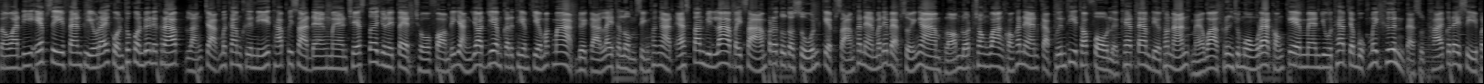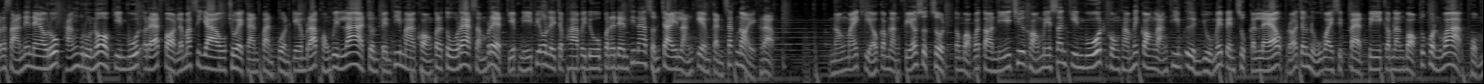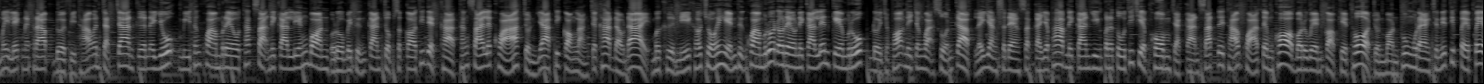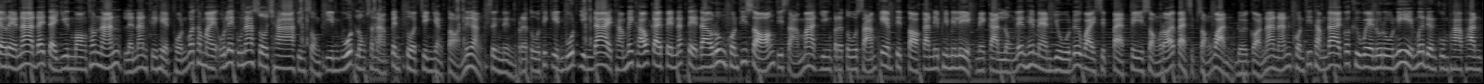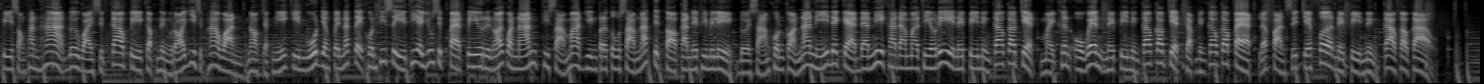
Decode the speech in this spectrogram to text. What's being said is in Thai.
สวัสดี FC แฟนผิวไร้ขนทุกคนด้วยนะครับ หลังจากเมื่อค่ำคืนนี้ทัพปีศาจแดงแมนเชสเตอร์ยูไนเต็ดโชว์ฟอร์มได้อย่างยอดเยี่ยมกระเทียมเจียวมากๆ โดยการไล่ถล่มสิงห์ผงาดแอสตันวิลล่าไป 3 ประตูต่อศูนย์เก็บ 3 คะแนนมาได้แบบสวยงาม พร้อมลดช่องว่างของคะแนนกับพื้นที่ท็อปโฟเหลือแค่แต้มเดียวเท่านั้น แม้ว่าครึ่งชั่วโมงแรกของเกมแมนยูแทบจะบุกไม่ขึ้น แต่สุดท้ายก็ได้ 4 ประสานในแนวรุกทั้งบรูโน่กินบูธแรดฟอร์ดและมักซิยาวช่วยการปั่นป่วนเกมรับของวิลล่าจนเป็นที่มาของประตูแรกสำเร็จคลิปนี้พี่โอเลยจะพาไปดูประเด็นที่น่าสนใจหลังเกมกันสักหน่อยครับ น้องไม้เขียวกำลังเฟี้ยวสุดๆ ต้องบอกว่าตอนนี้ชื่อของเมสันกินวูดคงทำให้กองหลังทีมอื่นอยู่ไม่เป็นสุขกันแล้ว เพราะเจ้าหนูวัย 18 ปีกำลังบอกทุกคนว่าผมไม่เล็กนะครับ โดยฝีเท้าอันจัดจ้านเกินอายุ มีทั้งความเร็วทักษะในการเลี้ยงบอล รวมไปถึงการจบสกอร์ที่เด็ดขาดทั้งซ้ายและขวา จนยากที่กองหลังจะคาดเดาได้ เมื่อคืนนี้เขาโชว์ให้เห็นถึงความรวดเร็วในการเล่นเกมรุก โดยเฉพาะในจังหวะสวนกลับ และยังแสดงศักยภาพในการยิงประตูที่เฉียบคม จากการซัดด้วยเท้าขวาเต็มข้อบริเวณกรอบเขตโทษ จนบอลพุ่งแรงชนิดที่เปเป้เรนาได้แต่ยืนมองเท่านั้น และนั่นคือเหตุผลว่าทำไมโอเลกุน่าโซชา จึงส่งกีนวูดลงสนามเป็นตัวจริงอย่างต่อเนื่อง ซึ่งหนึ่งประตูที่กีนวูดยิงได้ทำให้เขากลายเป็นนักเตะดาวรุ่งคนที่ 2 ที่สามารถยิงประตู 3 เกมติดต่อกันในพรีเมียร์ลีกในการลงเล่นให้แมนยูด้วยวัย 18 ปี 282 วัน โดยก่อนหน้านั้นคนที่ทำได้ก็คือเวนูรูนี่เมื่อเดือนกุมภาพันธ์ปี 2005 ด้วยวัย 19 ปีกับ 125 วัน นอกจากนี้กีนวูดยังเป็นนักเตะคนที่ 4 ที่อายุ 18 ปีหรือน้อยกว่านั้น ที่สามารถยิงประตู 3 นัดติดต่อกันในพรีเมียร์ลีก โดย 3 คนก่อนหน้านี้ได้แก่แดนนี่คาดามาเทียรี่ในปี 1997 ไมเคิลโอเว่นในปี 1997 กับ 1998 และฟานซิสเจฟเฟอร์ในปี 1999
